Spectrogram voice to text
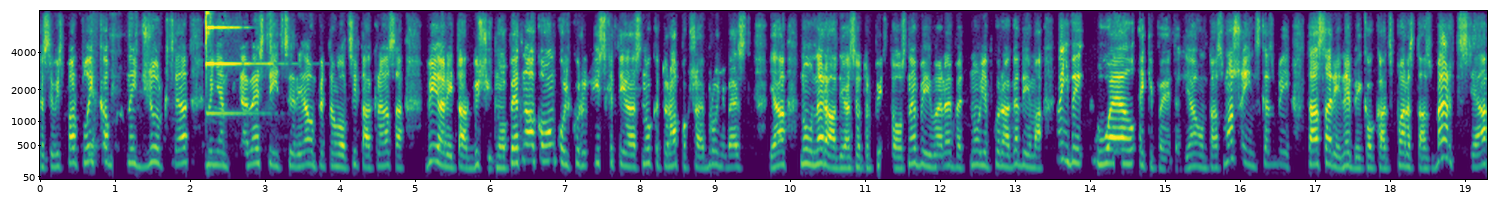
kas ir vispār plika, apgādnīt žurks, ja, viņiem tikai vestīts ir, ja, un pēc tam vēl citā krāsā. Bija arī tādi bišķīt nopietnāki onkuļi, kur izskatījās, nu, ka tur apakšā ir bruņu vest, ja, nu, nerādījās, jo tur pistols nebija, vai ne, bet, nu, jebkurā gadījumā viņi bija well equipated, ja, un tās mašīnas, kas bija, tās arī nebija kaut kādas parastās bērts, ja,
